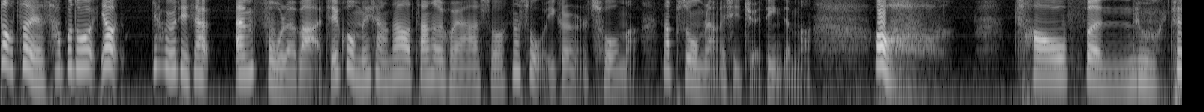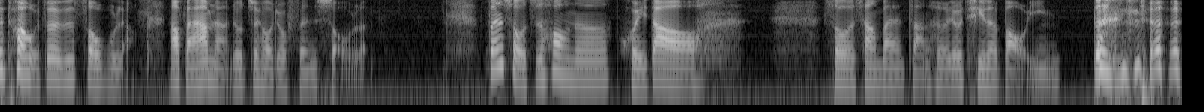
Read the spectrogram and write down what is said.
到这里差不多要要有点像安抚了吧？结果没想到张赫回答说：“那是我一个人的错吗？那不是我们两个一起决定的吗？”哦。超愤怒，这段我真的是受不了。然后反正他们俩就最后就分手了。分手之后呢，回到 收了上班的张赫就亲了宝英，等着。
